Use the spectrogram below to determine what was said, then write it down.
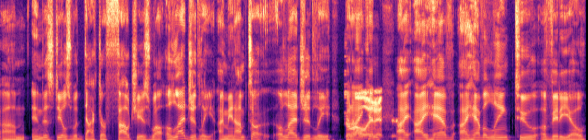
um, and this deals with dr fauci as well allegedly i mean i'm ta- allegedly but i can. I, I have i have a link to a video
